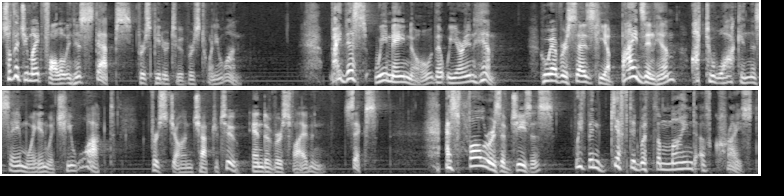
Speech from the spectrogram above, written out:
so that you might follow in his steps. 1 Peter 2, verse 21. By this we may know that we are in him. Whoever says he abides in him ought to walk in the same way in which he walked. 1 John chapter 2, end of verse 5 and 6. As followers of Jesus, we've been gifted with the mind of Christ.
